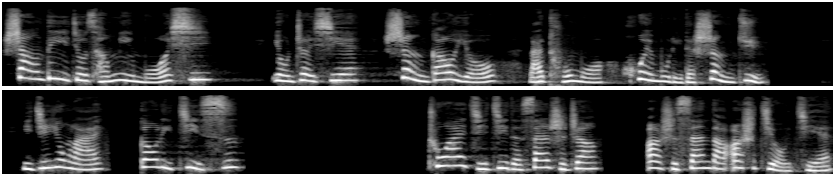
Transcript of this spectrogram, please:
上帝就曾命摩西用这些圣膏油。来涂抹会幕里的圣具，以及用来高丽祭司。出埃及记的三十章二十三到二十九节。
